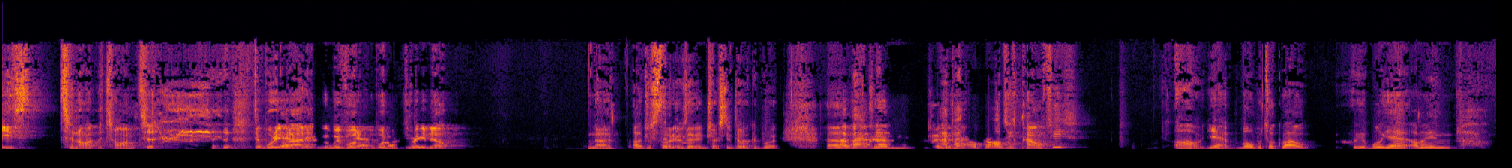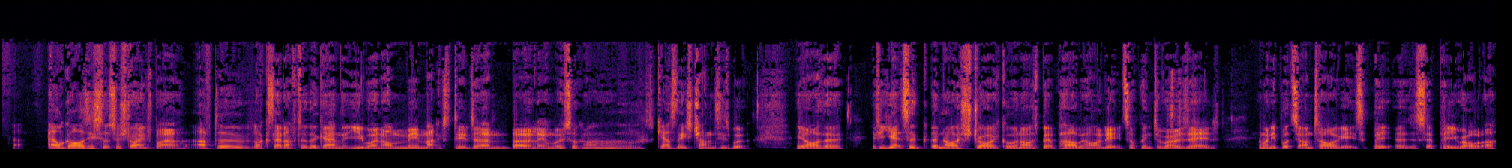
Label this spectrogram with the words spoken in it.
is tonight the time to to worry Yeah. about it when we've won Yeah, won three 0 no, I just thought it was an interesting talking point. Um, about um, about Ghazi's penalties? Oh yeah, well we'll talk about. Well, yeah, I mean, El Ghazi's such a strange player. After, like I said, after the game that you went on, me and Max did um, Burnley, and we were talking. Oh, he has these chances, but you know, either if he gets a, a nice strike or a nice bit of power behind it, it's up into row Z, and when he puts it on target, it's a P, it's a P roller.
